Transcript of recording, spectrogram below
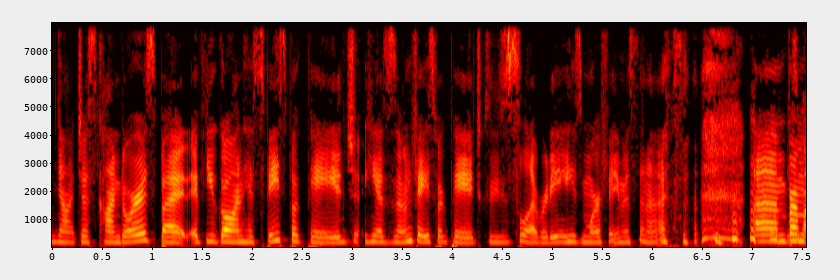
not just condors, but if you go on his Facebook page, he has his own Facebook page because he's a celebrity. He's more famous than us. um, from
